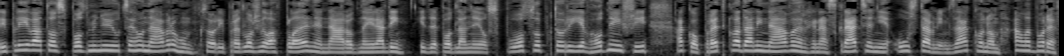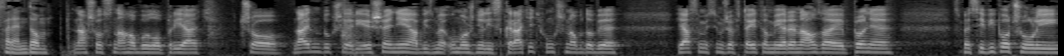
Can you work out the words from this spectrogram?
Vyplýva to z pozmeňujúceho návrhu, ktorý predložila v pléne Národnej Národnej rady. Ide podľa nej o spôsob, ktorý je vhodnejší ako predkladaný návrh na skrátenie ústavným zákonom alebo referendum. Našou snahou bolo prijať čo najjednoduchšie riešenie, aby sme umožnili skrátiť funkčné obdobie. Ja si myslím, že v tejto miere naozaj plne sme si vypočuli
